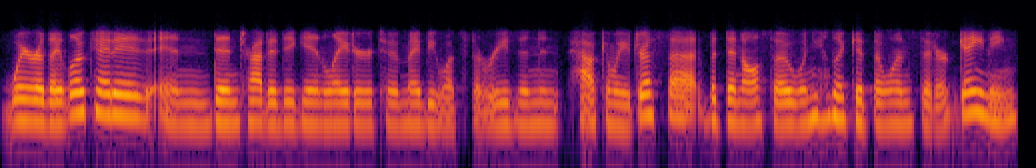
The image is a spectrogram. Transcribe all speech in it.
where are they located and then try to dig in later to maybe what's the reason and how can we address that but then also when you look at the ones that are gaining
